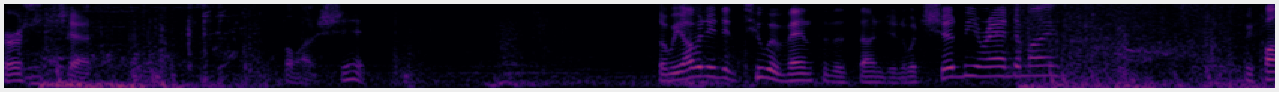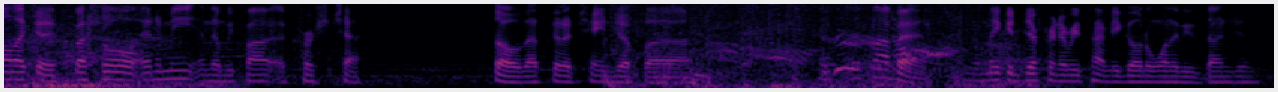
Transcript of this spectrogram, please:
Cursed chest. That's a lot of shit. So we already did two events in this dungeon, which should be randomized. We fought like a special enemy, and then we found a cursed chest. So that's gonna change up. Uh, it's, it's not bad. It'll make it different every time you go to one of these dungeons.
